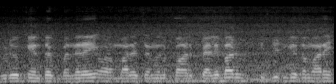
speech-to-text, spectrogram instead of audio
वीडियो के अंदर बने रहे और हमारे चैनल पर पहली बार विज़िट किए तो हमारे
